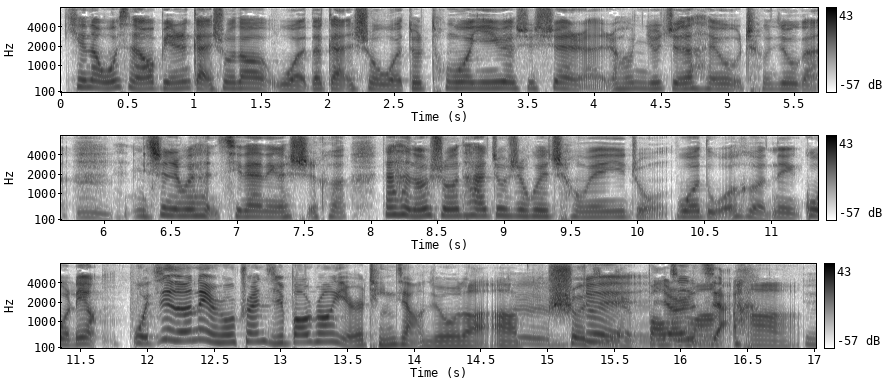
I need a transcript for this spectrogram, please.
天哪，我想要别人感受到我的感受，我就通过音乐去渲染，然后你就觉得很有成就感。嗯，你甚至会很期待那个时刻，但很多时候它就是会成为一种剥夺和那过量。我记得那个时候专辑包装也是挺讲究的啊，设计包装啊，对，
